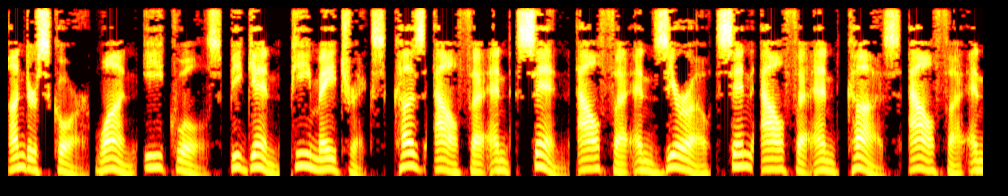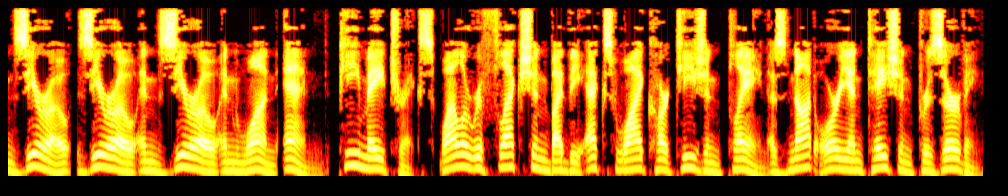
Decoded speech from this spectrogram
underscore 1 equals begin P matrix cos alpha and sin alpha and 0 sin alpha and cos alpha and 0 0 and 0 and 1 end P matrix while a reflection by the xy Cartesian plane is not orientation preserving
